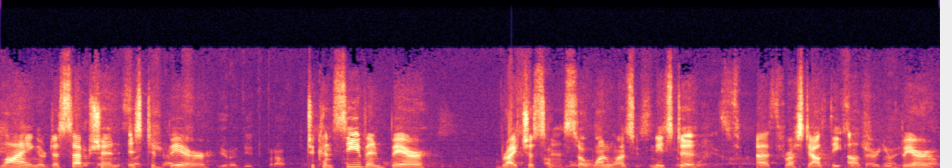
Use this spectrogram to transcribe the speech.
lying or deception is to bear, to conceive and bear righteousness. So one wants, needs to th- uh, thrust out the other. You bear,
